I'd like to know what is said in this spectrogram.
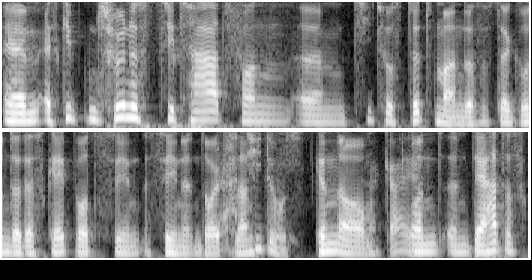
Ähm, es gibt ein schönes Zitat von ähm, Titus Dittmann, das ist der Gründer der Skateboard-Szene Szene in Deutschland. Titus. Genau. Na, geil. Und ähm, der hat das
